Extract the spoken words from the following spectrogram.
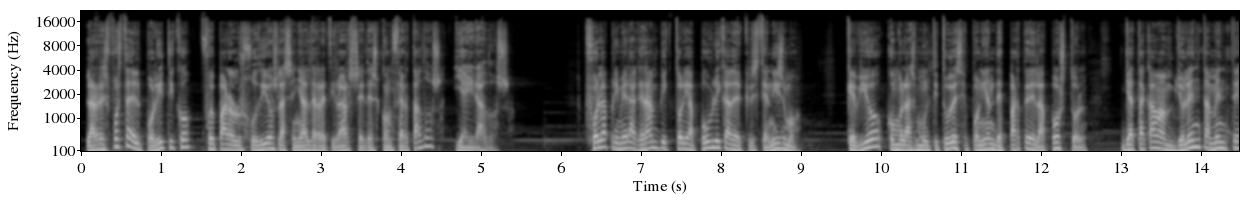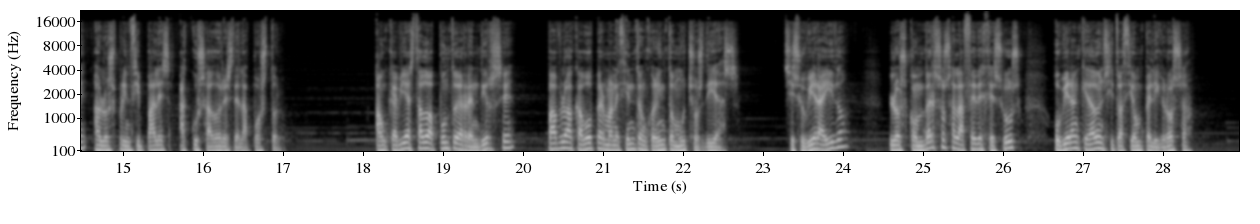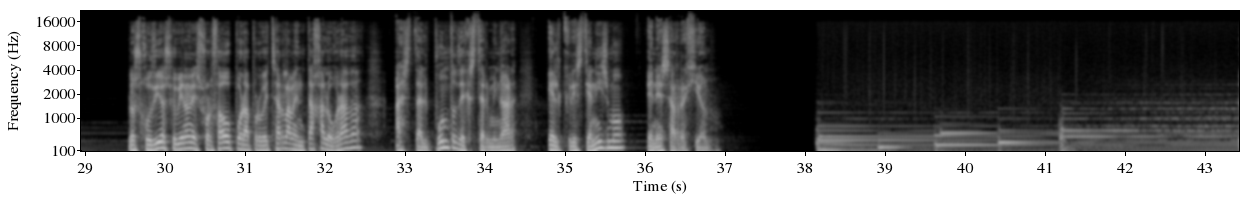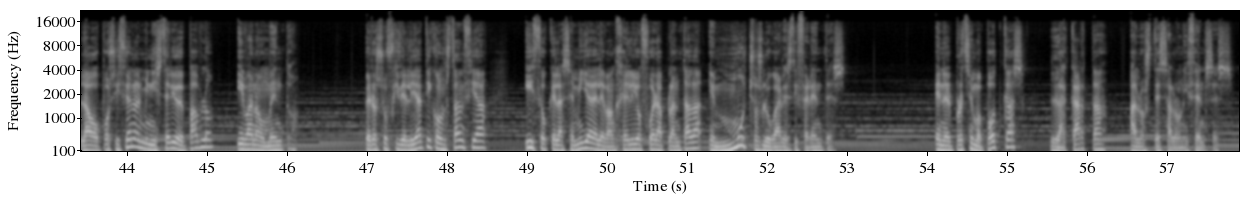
La respuesta del político fue para los judíos la señal de retirarse desconcertados y airados fue la primera gran victoria pública del cristianismo, que vio cómo las multitudes se ponían de parte del apóstol y atacaban violentamente a los principales acusadores del apóstol. Aunque había estado a punto de rendirse, Pablo acabó permaneciendo en Corinto muchos días. Si se hubiera ido, los conversos a la fe de Jesús hubieran quedado en situación peligrosa. Los judíos se hubieran esforzado por aprovechar la ventaja lograda hasta el punto de exterminar el cristianismo en esa región. La oposición al ministerio de Pablo iba en aumento, pero su fidelidad y constancia hizo que la semilla del Evangelio fuera plantada en muchos lugares diferentes. En el próximo podcast, la carta a los tesalonicenses.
